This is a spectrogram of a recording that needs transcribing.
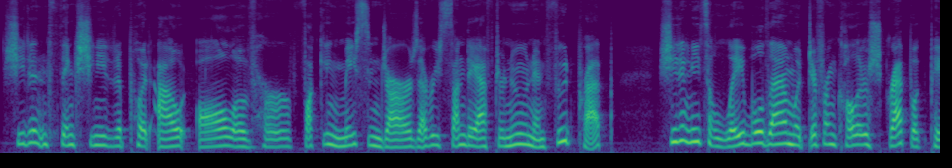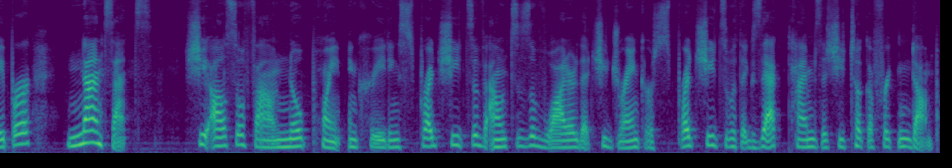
She didn't think she needed to put out all of her fucking mason jars every Sunday afternoon and food prep. She didn't need to label them with different color scrapbook paper. Nonsense. She also found no point in creating spreadsheets of ounces of water that she drank or spreadsheets with exact times that she took a freaking dump.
